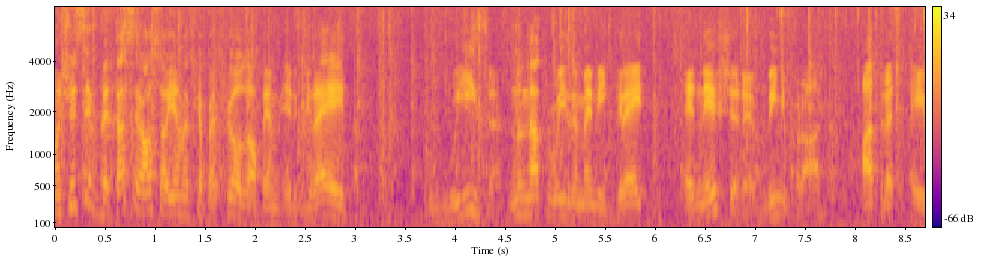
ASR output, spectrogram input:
Un šis ir, bet tas ir also iemesls, kāpēc filozofiem ir great reason, nu, not reason, maybe great initiative, viņu prāt, atrast a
